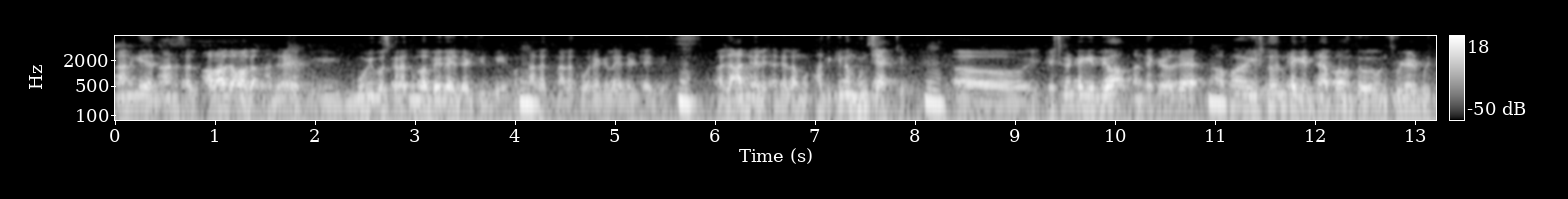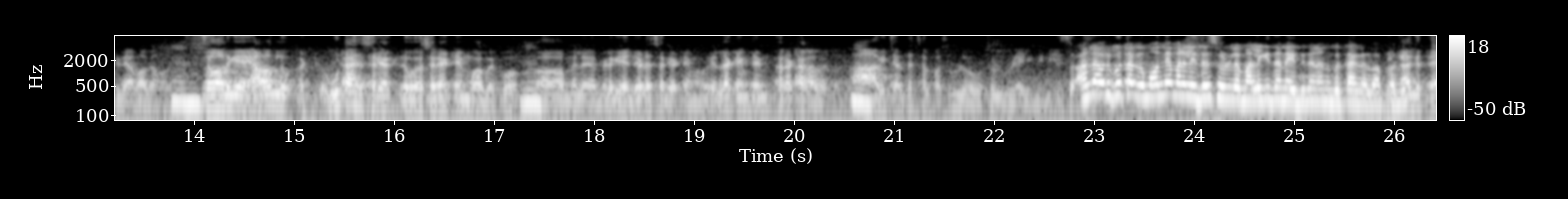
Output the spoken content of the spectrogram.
ನನಗೆ ನಾನು ಸ್ವಲ್ಪ ಅವಾಗ ಅವಾಗ ಅಂದ್ರೆ ಈ ಮೂವಿಗೋಸ್ಕರ ತುಂಬಾ ಬೇಗ ಎದ್ದೇಳ್ತಿದ್ವಿ. ಒಂದ್ ನಾಲ್ಕು ನಾಲ್ಕೂವರೆಗೆಲ್ಲ ಎದ್ದೇಳ್ತಾ ಇದ್ವಿ. ಅದಾದ್ಮೇಲೆ ಅದೆಲ್ಲ ಅದಕ್ಕಿಂತ ಮುಂಚೆ ಆಕ್ಚುಲಿ ಎಷ್ಟು ಗಂಟೆಗೆ ಇದ್ಯೋ ಅಂತ ಕೇಳಿದ್ರೆ ಅಪ್ಪ ಇಷ್ಟು ಗಂಟೆಗೆ ಎದ್ದೆ ಅಪ್ಪ ಒಂದು ಒಂದು ಸುಳ್ಳು ಹೇಳ್ಬಿಡ್ತಿದೆ ಅವಾಗ ಅವಾಗ. ಸೊ ಅವ್ರಿಗೆ ಯಾವಾಗ್ಲೂ ಊಟ ಸರಿಯಾಗಿ ಸರಿಯಾದ ಟೈಮ್ ಹೋಗ್ಬೇಕು ಆಮೇಲೆ ಬೆಳಗ್ಗೆ ಎದ್ದೇಳೋದು ಸರಿಯಾದ ಟೈಮ್ ಎಲ್ಲ ಟೈಮ್ ಟೈಮ್ ಕರೆಕ್ಟ್ ಆಗಿ ಆಗ್ಬೇಕು. ಆ ವಿಚಾರದಲ್ಲಿ ಸ್ವಲ್ಪ ಸುಳ್ಳು ಸುಳ್ಳು ಹೇಳಿದೀನಿ So, ಅಂದ್ರೆ ಅವ್ರಿಗೆ ಗೊತ್ತಾಗ ಮೊನ್ನೆ ಮನೇಲಿ ಇದ್ರೆ ಸುಳ್ಳು ಮಲಗಿದಾನೆ ಇದ್ದಿದ್ದಾನೆ ನನ್ಗೆ ಗೊತ್ತಾಗಲ್ವಾ ಗೊತ್ತಾಗುತ್ತೆ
